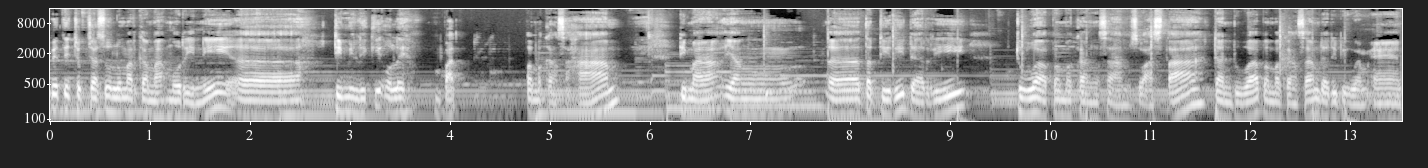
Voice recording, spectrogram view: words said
PT Jogja Solo Marga Makmur ini uh, dimiliki oleh empat pemegang saham di mana yang uh, terdiri dari dua pemegang saham swasta dan dua pemegang saham dari BUMN.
